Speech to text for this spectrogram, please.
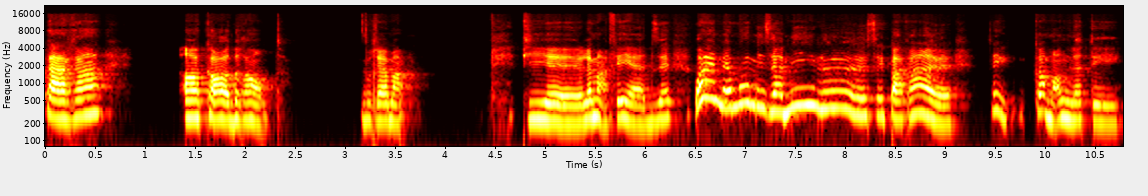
parent encadrante. Vraiment. Puis euh, là, ma fille, elle disait Ouais, mais moi, mes amis, là, ses parents, euh, tu sais, comment, là, t'es,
